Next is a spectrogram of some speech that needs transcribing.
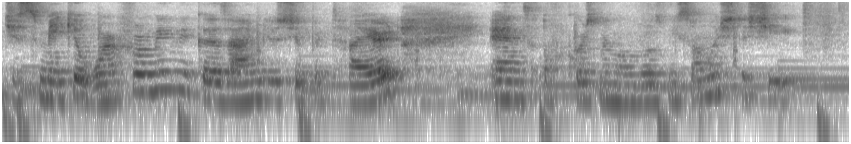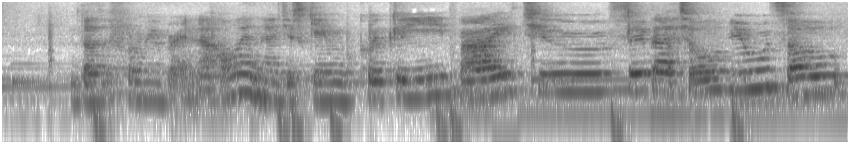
just make it warm for me because I'm just super tired. And of course my mom loves me so much that she does it for me right now. And I just came quickly by to say that to all of you. So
